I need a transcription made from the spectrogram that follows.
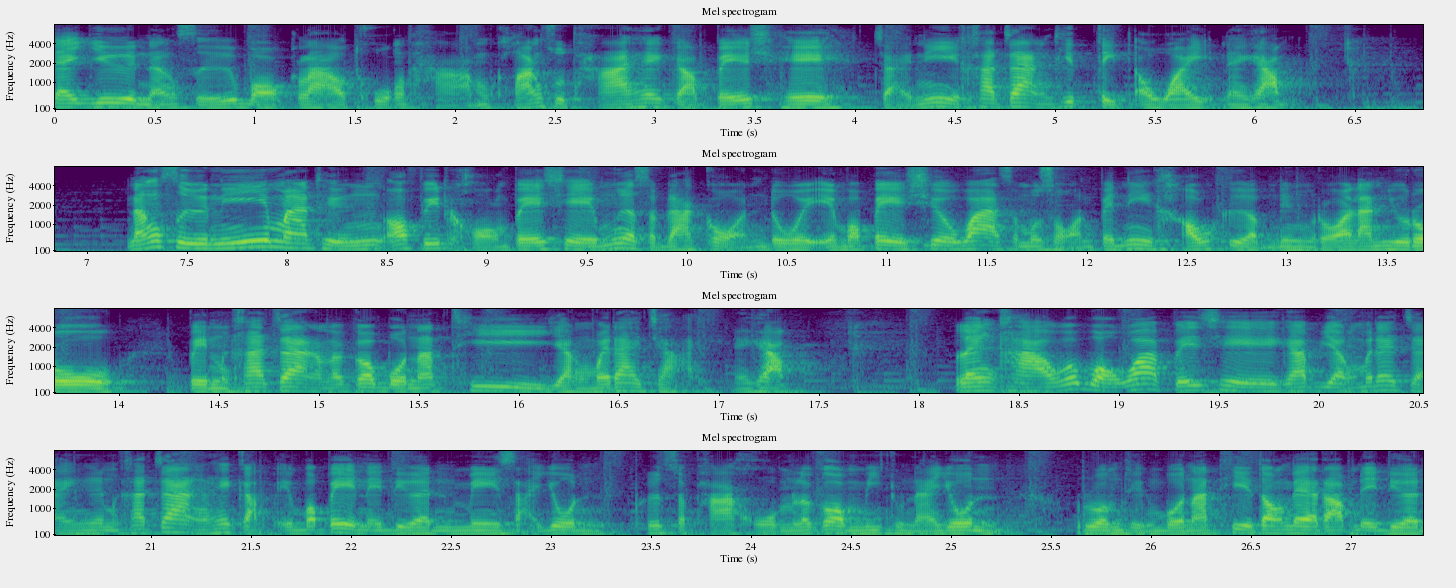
ได้ยื่นหนังสือบอกกล่าวทวงถามครั้งสุดท้ายให้กับเปเชจ่ายหนี้ค่าจ้างที่ติดเอาไว้นะครับ หนังสือนี้มาถึงออฟฟิศของเปเชเมื่อสัปดาห์ก่อน โดยเอ็มบัปเป้เชื่อว่าสโมสรเป็นหนี้เขาเกือบ 100 ล้านยูโร เป็นค่าจ้างแล้วก็โบนัสที่ยังไม่ได้จ่ายนะครับ แหล่งข่าวก็บอกว่าเปเช่ครับยังไม่ได้จ่ายเงินค่าจ้างให้กับเอ็มบัปเป้ในเดือนเมษายน พฤษภาคม แล้วก็มิถุนายน รวมถึงโบนัสที่ต้องได้รับในเดือน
